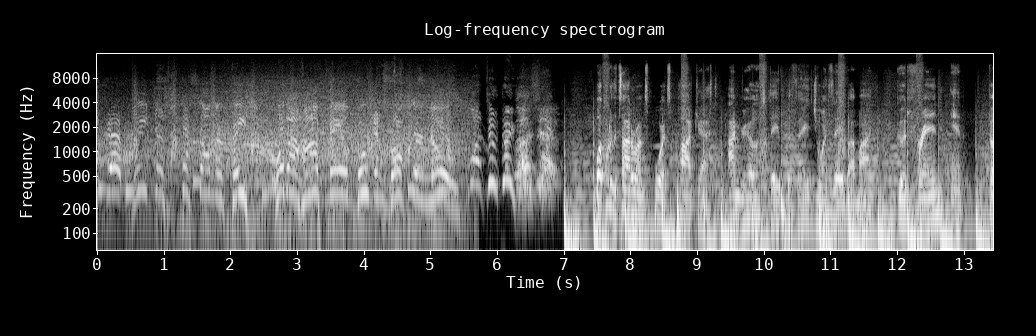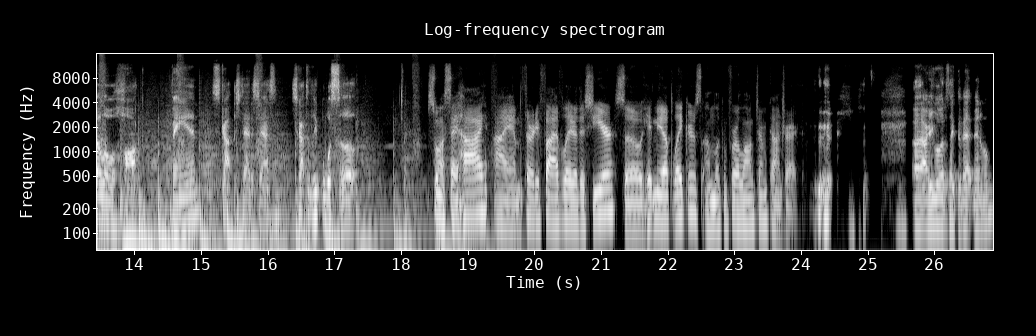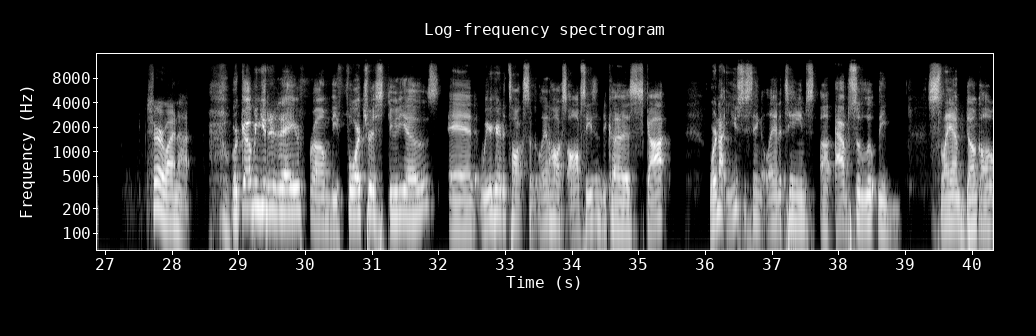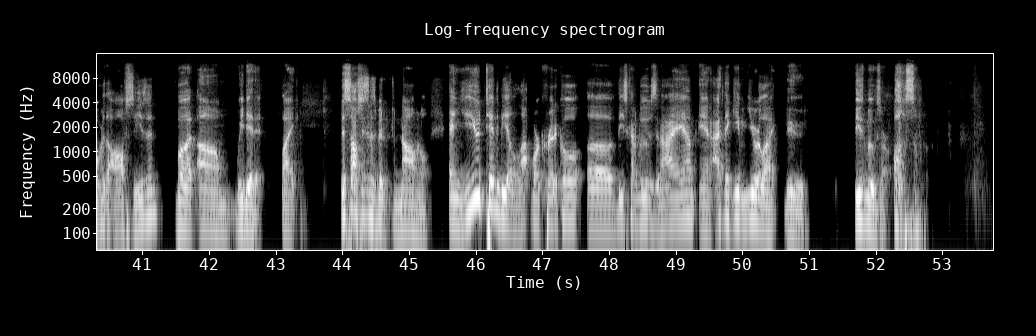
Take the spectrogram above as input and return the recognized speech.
One. We just stepped on their face with a hobnail boot and broke their nose. One, two, three. Bullshit. Welcome to the Title Run Sports Podcast. I'm your host, David Buffet, joined today by my good friend and fellow Hawk fan, Scott the Stat Assassin. Scott to the people, what's up? Just want to say hi. I am 35 later this year, so hit me up, Lakers. I'm looking for a long term contract. uh, are you willing to take the vet minimum? Sure, why not? We're coming to you today from the Fortress Studios, and we're here to talk some Atlanta Hawks offseason because Scott, we're not used to seeing Atlanta teams uh, absolutely slam dunk all over the offseason, but um, we did it. Like this offseason has been phenomenal. And you tend to be a lot more critical of these kind of moves than I am. And I think even you were like, dude, these moves are awesome.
